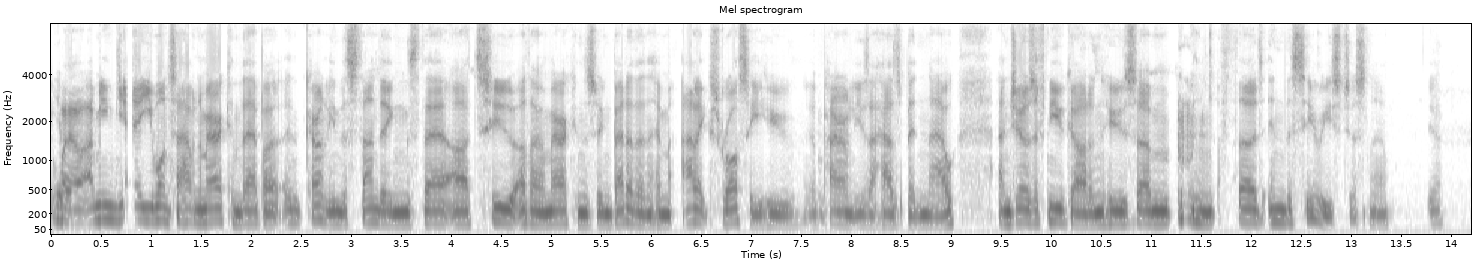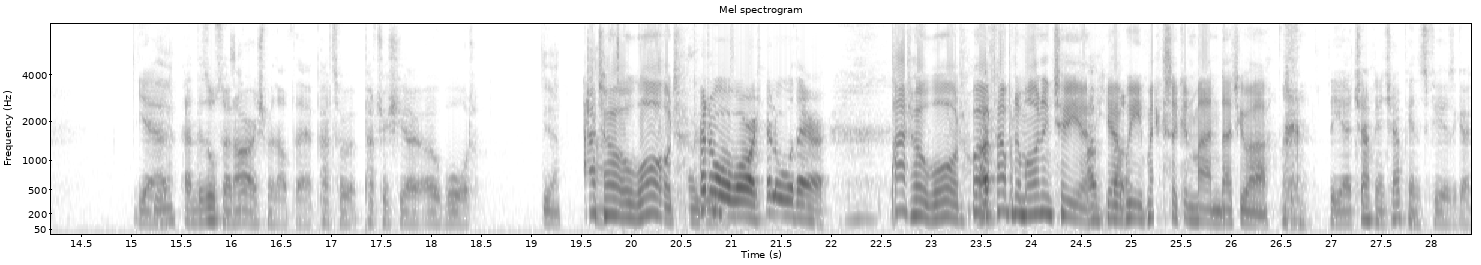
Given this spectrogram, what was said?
well, I mean, yeah, you want to have an American there, but uh, currently in the standings, there are two other Americans doing better than him Alex Rossi, who apparently is a has been now, and Josef Newgarden, who's um, third in the series just now. Yeah. Yeah. And there's also an Irishman up there, Patro, Patricio O'Ward. yeah, Pato O'Ward. Oh, Pato good. O'Ward, hello there. Pato O'Ward. Well, I've- top of the morning to you. I've yeah, we Mexican man that you are. The uh, champion of champions a few years ago.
